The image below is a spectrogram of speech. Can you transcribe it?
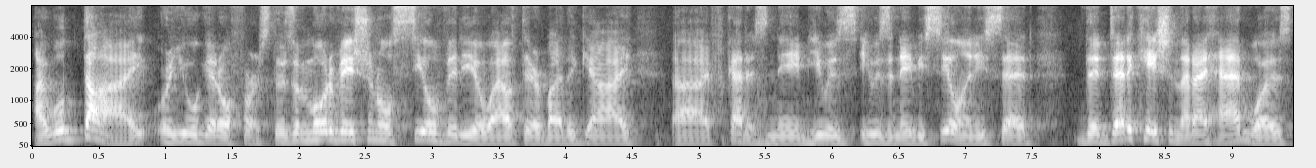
I will die or you will get off first. There's a motivational SEAL video out there by the guy. Uh, I forgot his name. He was he was a Navy SEAL and he said the dedication that I had was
